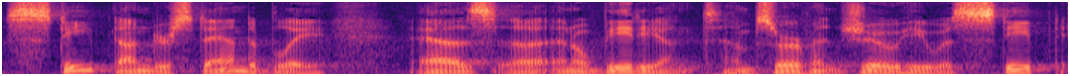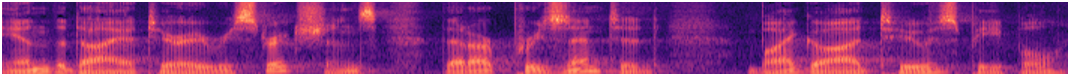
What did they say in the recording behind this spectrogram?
steeped, understandably, as uh, an obedient, observant Jew. He was steeped in the dietary restrictions that are presented by God to his people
